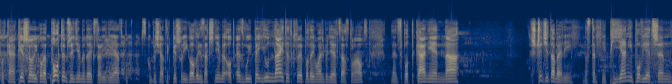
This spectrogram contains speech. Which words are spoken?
spotkania pierwszoligowe, potem przejdziemy do Ekstraligi. Ja skupię się na tych pierwszoligowych. Zaczniemy od SWIP United, które podejmować będzie FC Astronauts. Więc spotkanie na szczycie tabeli. Następnie Pijani Powietrzem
